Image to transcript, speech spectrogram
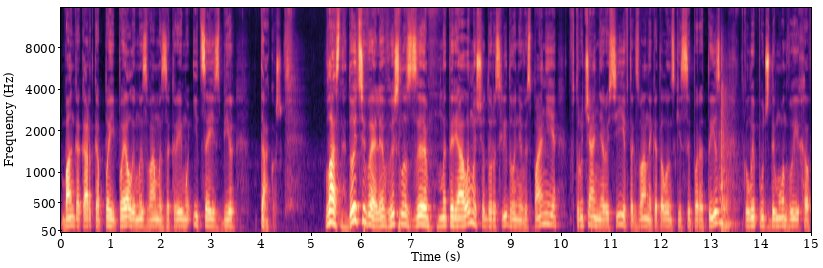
банка картка PayPal, і ми з вами закриємо і цей збір також. Власне, Deutsche Welle вийшло з матеріалами щодо розслідування в Іспанії втручання Росії в так званий каталонський сепаратизм, коли Пучдемон виїхав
